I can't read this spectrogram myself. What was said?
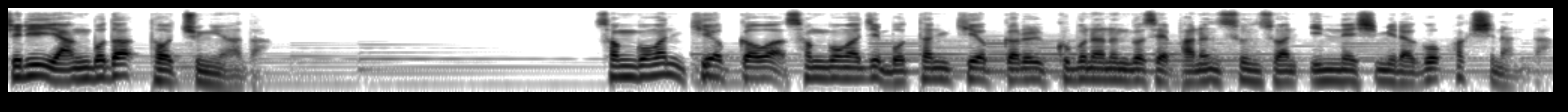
질이 양보다 더 중요하다. 성공한 기업가와 성공하지 못한 기업가를 구분하는 것에 반은 순수한 인내심이라고 확신한다.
